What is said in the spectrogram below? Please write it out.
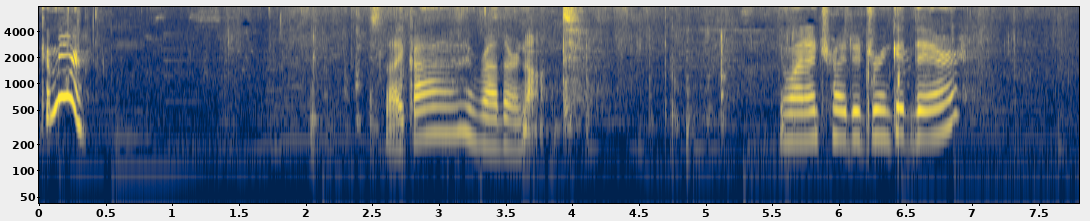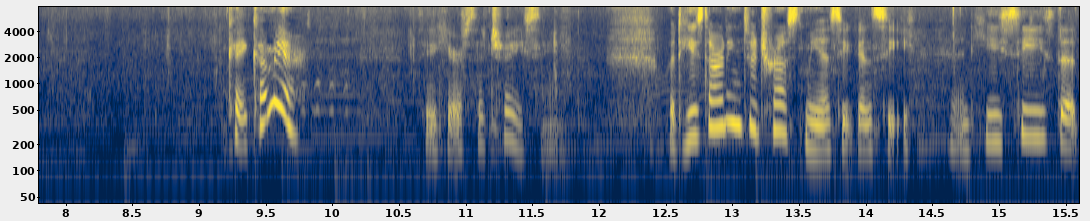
Come here. It's like, ah, I'd rather not. You want to try to drink it there? Okay, come here. See, here's the chasing. But he's starting to trust me, as you can see. And he sees that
